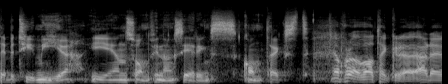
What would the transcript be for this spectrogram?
det betyr mye i en sånn finansieringskontekst. Ja, for da, hva tenker du? Er det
